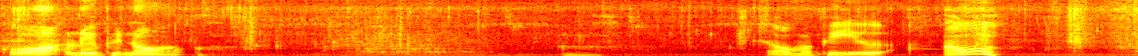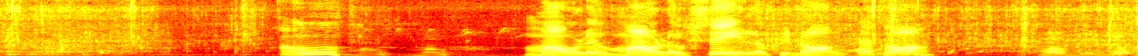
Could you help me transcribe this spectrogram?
เกาะเลยพี่น้องอืมเอามาพี่เออเอาเอาเมาแล้วเมาแล้วเซ่แล้วพี่น้องตาทองเมาดินดง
